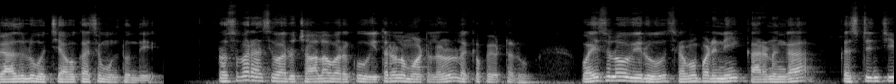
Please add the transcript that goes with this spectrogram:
వ్యాధులు వచ్చే అవకాశం ఉంటుంది. వృషభ రాశి వారు చాలా వరకు ఇతరుల మాటలను లెక్కపెట్టరు. వయసులో వీరు శ్రమపడిని కారణంగా కష్టించి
